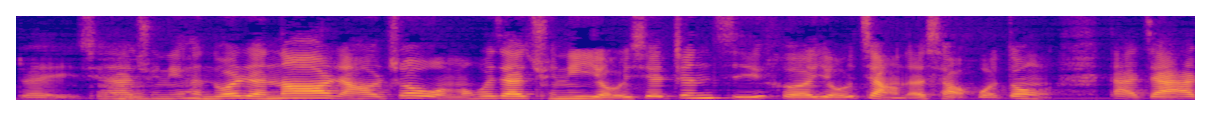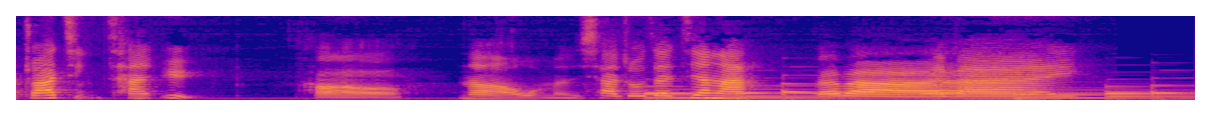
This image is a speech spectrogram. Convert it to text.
对，现在嗯群里很多人呢，然后之后我们会在群里有一些征集和有奖的小活动，大家抓紧参与。好，那我们下周再见啦，拜拜，拜拜。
